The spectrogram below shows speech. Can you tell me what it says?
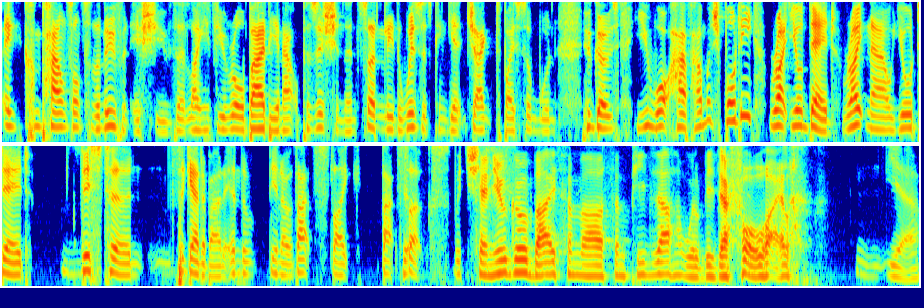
It compounds onto the movement issue that like if you roll badly and out of position then suddenly the wizard can get janked by someone who goes you what have how much body? Right you're dead. Right now you're dead. This turn forget about it. And the you know that's like that sucks which can you go buy some uh, some pizza? We'll be there for a while. Yeah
